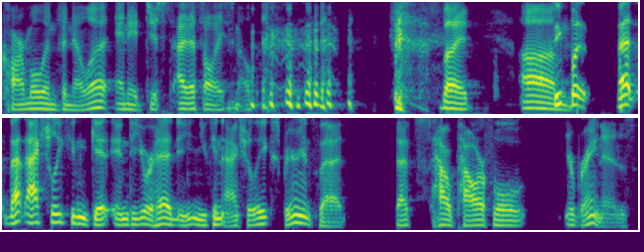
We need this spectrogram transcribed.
caramel and vanilla and it just I, that's all i smelled. But um see but that that actually can get into your head and you can actually experience that. That's how powerful your brain is.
